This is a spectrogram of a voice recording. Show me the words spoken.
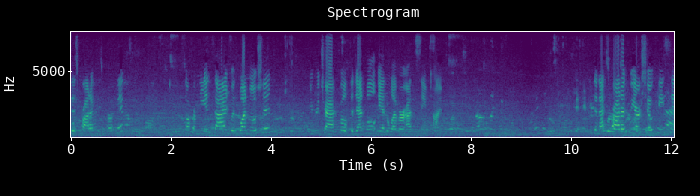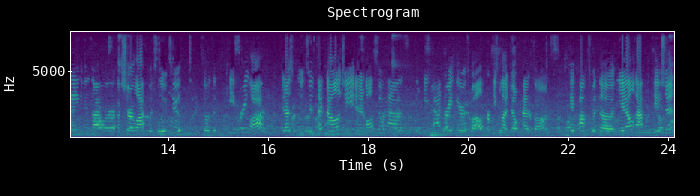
this product is perfect. So from the inside with one motion, you retract both the deadbolt and the lever at the same time. The next product we are showcasing is our Assure Lock with Bluetooth. So it's a key-free lock it has Bluetooth technology and it also has the keypad right here as well for people that don't have phones. It comes with a Yale application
